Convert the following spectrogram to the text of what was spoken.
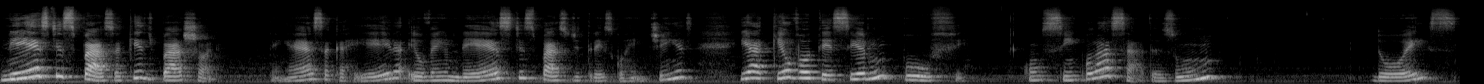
Neste espaço aqui de baixo, olha, tem essa carreira, eu venho neste espaço de três correntinhas e aqui eu vou tecer um puff com cinco laçadas. Um, dois,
